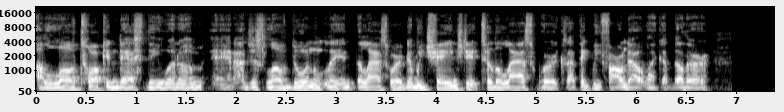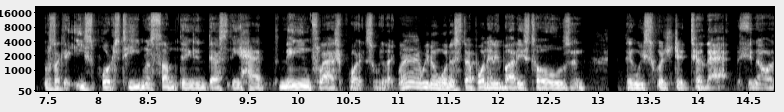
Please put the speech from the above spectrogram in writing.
I love talking Destiny with him, and I just love doing the, the last word. Then we changed it to the last word because I think we found out like another. It was like an esports team or something, and Destiny had the name Flashpoint. So we're like, well, we don't want to step on anybody's toes, and then we switched it to that. You know,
